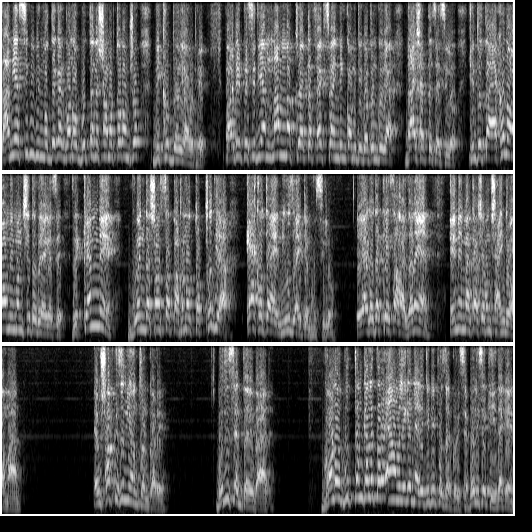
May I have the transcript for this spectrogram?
জানিয়া সিপিবির মধ্যেকার গণ অভ্যুত্থানের সমর্থক অংশ বিক্ষুব্ধ হয়ে ওঠে। পার্টির প্রেসিডিয়াম নামমাত্র একটা ফ্যাক্ট ফাইন্ডিং কমিটি গঠন করে দায় সারতে চাইছিল। কিন্তু তা এখনও অমীমাংসিত রয়ে গেছে যে কেমনে গোয়েন্দা সংস্থা পাঠানোর তথ্য দিয়া একতায় নিউজ আইটেম হয়েছিল। এই একতা কে চালায় জানেন? এম এম আকাশ এবং শাহিন রহমান। এবং সবকিছু নিয়ন্ত্রণ করে। বুঝেছেন তো এবার? গণ অভ্যুত্থানকালে তারা আওয়ামী লীগের ন্যারেটিভই প্রচার করেছে। বলেছে কি, দেখেন,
